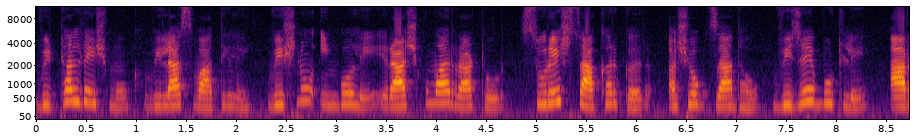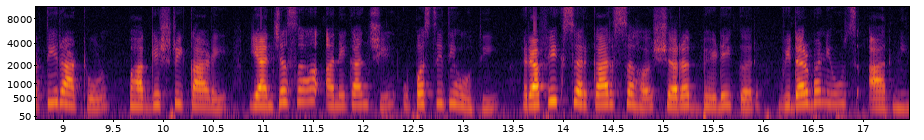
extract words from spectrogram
विठ्ठल देशमुख विलास वातिले विष्णू इंगोले राजकुमार राठोड सुरेश साखरकर अशोक जाधव विजय बुटले आरती राठोड भाग्यश्री काळे यांच्यासह अनेकांची उपस्थिती होती. रफिक सरकारसह शरद भेडेकर विदर्भ न्यूज आर्नी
